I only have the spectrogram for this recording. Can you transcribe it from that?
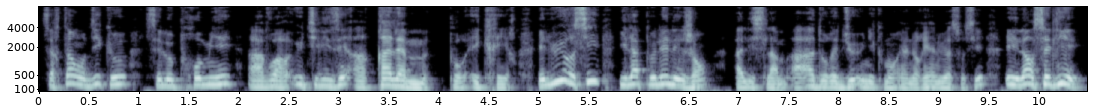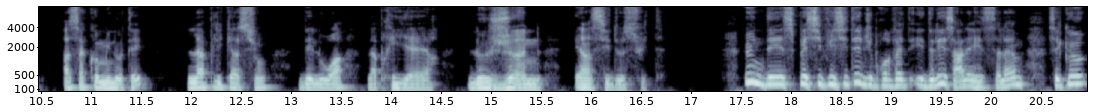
certains ont dit que c'est le premier à avoir utilisé un qalem pour écrire. Et lui aussi, il appelait les gens à l'islam, à adorer Dieu uniquement et à ne rien lui associer. Et il enseignait à sa communauté l'application des lois, la prière, le jeûne et ainsi de suite. Une des spécificités du prophète Idris, c'est que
